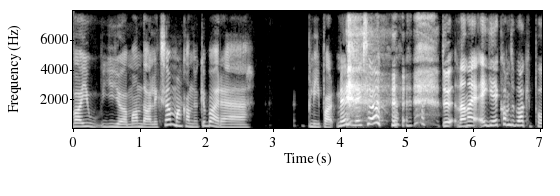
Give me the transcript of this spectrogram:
hva gjør man da, liksom? Man kan jo ikke bare bli partner, liksom. Du, nei, jeg kom tilbake på,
